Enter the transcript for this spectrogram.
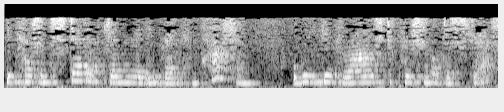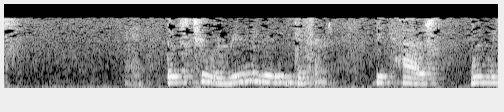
Because instead of generating great compassion, we give rise to personal distress. Those two are really, really different because when we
